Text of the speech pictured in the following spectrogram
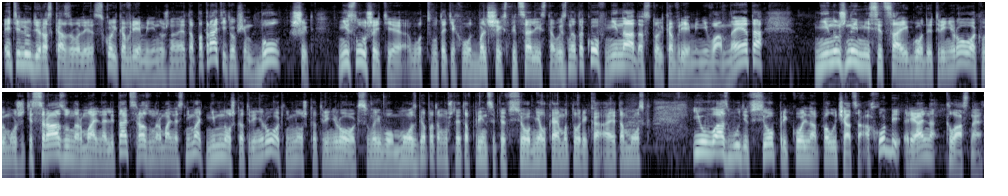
эти люди рассказывали, сколько времени нужно на это потратить. В общем, булшит. Не слушайте вот, вот этих вот больших специалистов и знатоков. Не надо столько времени вам на это. Не нужны месяца и годы тренировок, вы можете сразу нормально летать, сразу нормально снимать. Немножко тренировок, немножко тренировок своего мозга, потому что это в принципе все мелкая моторика, а это мозг. И у вас будет все прикольно получаться. А хобби реально классное.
